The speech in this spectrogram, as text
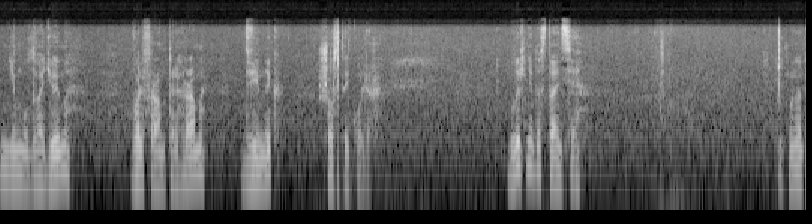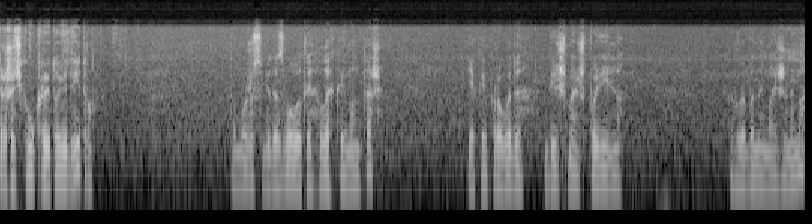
Німул 2 дюйми. Вольфрам 3 грами, двійник, шостий колір. Ближня дистанція. Тут мене трошечки укрито від вітру, то можу собі дозволити легкий монтаж, який проведу більш-менш повільно. Глибини майже нема,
